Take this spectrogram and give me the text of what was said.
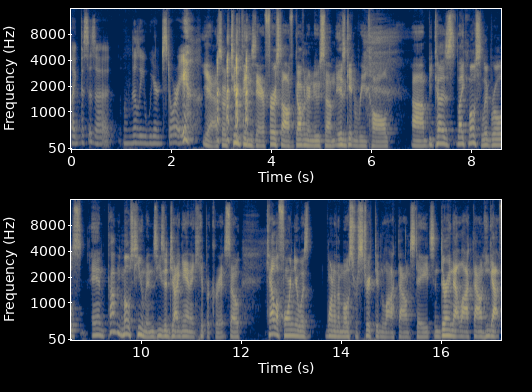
like, this is a really weird story. yeah. So, two things there. First off, Governor Newsom is getting recalled um, because, like most liberals and probably most humans, he's a gigantic hypocrite. So, California was one of the most restricted lockdown states. And during that lockdown, he got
